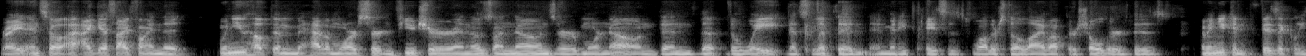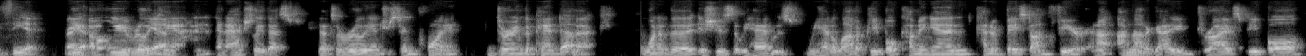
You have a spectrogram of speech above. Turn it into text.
right? And so I, I guess I find that when you help them have a more certain future and those unknowns are more known, then the the weight that's lifted in many cases while they're still alive off their shoulders is, I mean, you can physically see it right? Yeah, oh, you really yeah. can. And, and actually, that's that's a really interesting point. During the pandemic, one of the issues that we had was we had a lot of people coming in kind of based on fear. And I, am not a guy who drives people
